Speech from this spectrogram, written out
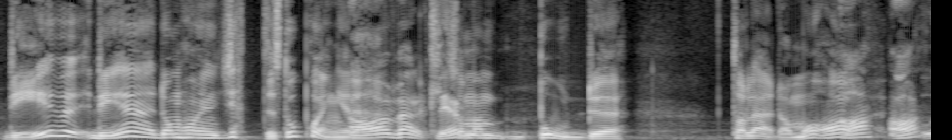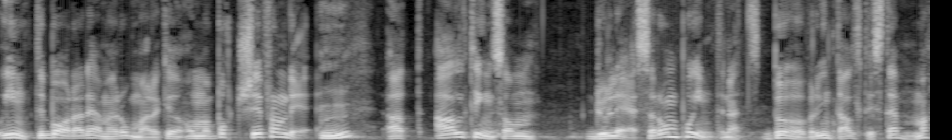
Det är, det är, de har en jättestor poäng i det Ja, här. verkligen. Som man borde ta lärdom av. Ja, ja. Och inte bara det här med romarriket, om man bortser från det. Mm. Att allting som du läser om på internet behöver inte alltid stämma.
